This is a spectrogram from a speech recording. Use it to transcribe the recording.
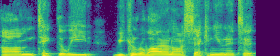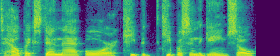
um, take the lead, we can rely on our second unit to to help extend that or keep it keep us in the game. So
